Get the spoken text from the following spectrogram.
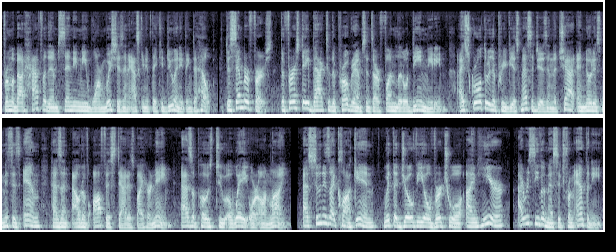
from about half of them sending me warm wishes and asking if they could do anything to help. December 1st, the first day back to the program since our fun little dean meeting. I scroll through the previous messages in the chat and notice Mrs. M has an out of office status by her name, as opposed to away or online. As soon as I clock in with a jovial virtual I'm here, I receive a message from Anthony,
